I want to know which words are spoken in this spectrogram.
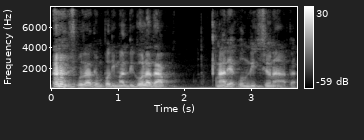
scusate un po' di mal di gola da aria condizionata,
